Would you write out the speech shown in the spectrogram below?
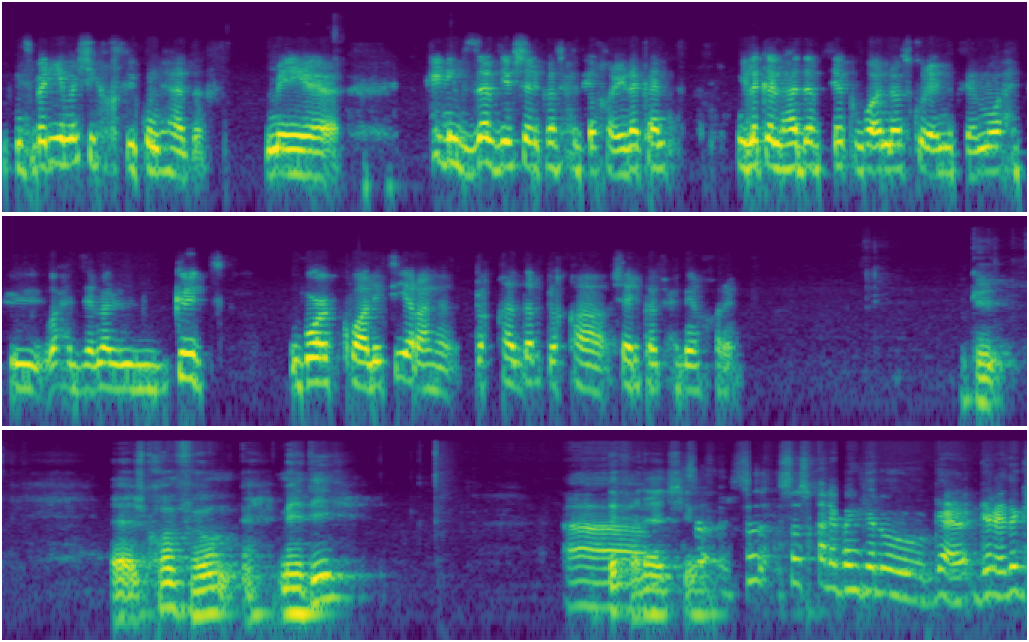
بالنسبة لي ماشي خصو يكون هدف mais كاينين بزاف ديال الشركات وحده أخرى إلا كانت إلا كان الهدف ديالك هو أنه تكون عندك زعما واحد واحد زعما good work quality راه تقدر تلقى شركات وحدين أخرين. أوكي je crois مفهوم مهدي ضيف على هادشي so تقريبا قالوا كاع كاع داك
